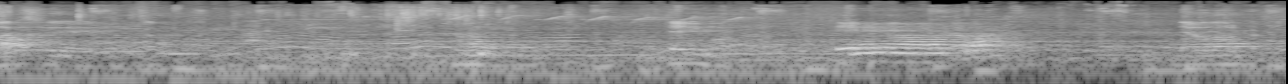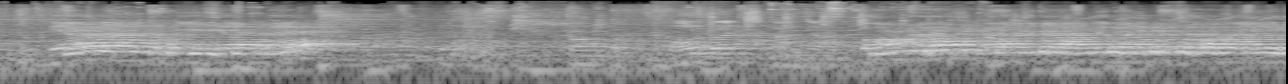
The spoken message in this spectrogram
வாட்ச் தெரியுமா தேனி மாவட்டம் தேவதான்பட்டி தேவதானப்பட்டியை சேர்ந்த மவுண்ட் ராஜ் காஞ்சா காங்கிரஸ் கட்சியில் வந்து பட்டமேஸ்வரர் வாங்கி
